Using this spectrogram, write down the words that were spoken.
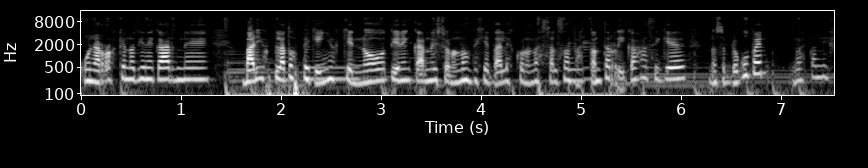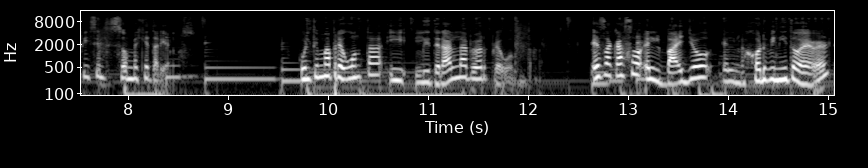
un arroz que no tiene carne, varios platos pequeños que no tienen carne y son unos vegetales con unas salsas bastante ricas, así que no se preocupen, no es tan difícil si son vegetarianos. Última pregunta y literal la peor pregunta. ¿Es acaso el Bayo el mejor vinito ever?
